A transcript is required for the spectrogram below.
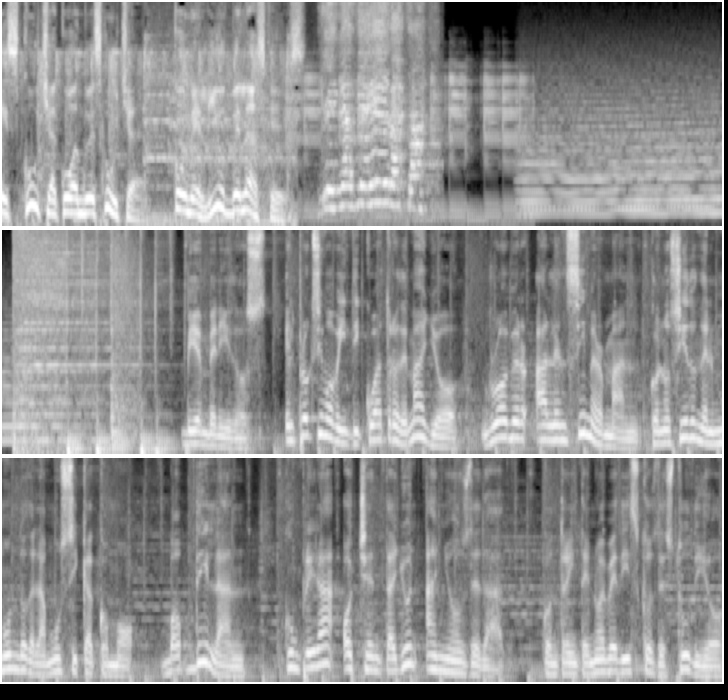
escucha cuando escucha? Con Eliud Velázquez. Bienvenidos. El próximo 24 de mayo, Robert Allen Zimmerman, conocido en el mundo de la música como Bob Dylan, cumplirá 81 años de edad. Con 39 discos de estudio,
